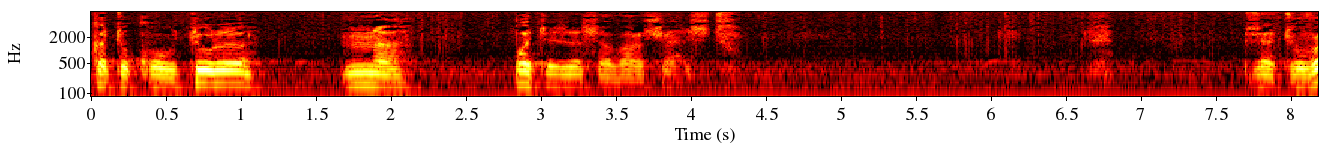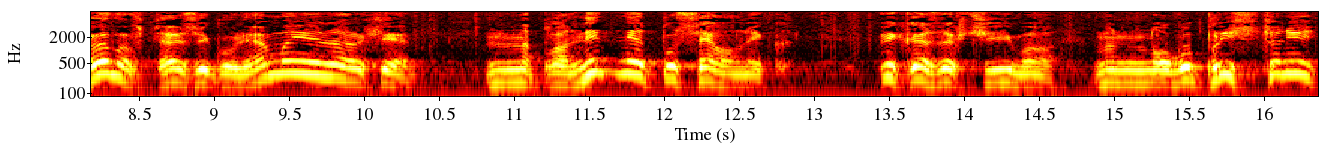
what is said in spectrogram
като култура на пътя за съвършенство. Затова в тази голяма иерархия на планетният поселник ви казах, че има много пристани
